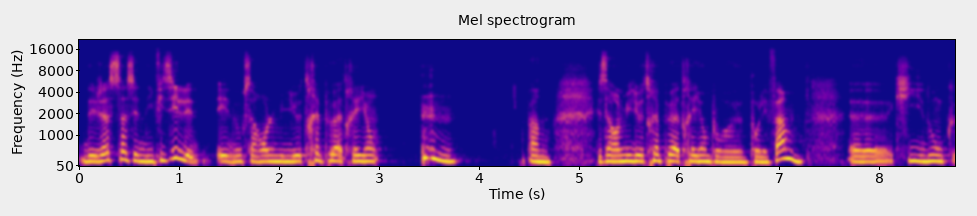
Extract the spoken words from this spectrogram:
déjà ça c'est difficile. Et, donc ça rend le milieu très peu attrayant. Pardon. Et ça rend le milieu très peu attrayant pour pour les femmes qui donc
